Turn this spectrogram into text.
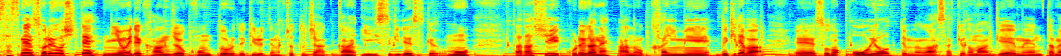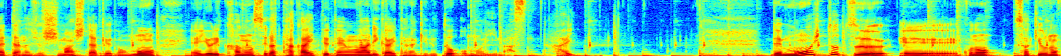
さすがにそれをして匂いで感情をコントロールできるっていうのはちょっと若干言い過ぎですけどもただしこれがねあの解明できれば、えー、その応用っていうのが先ほどまあゲームエンタメって話をしましたけども、えー、より可能性が高いっていう点は理解いただけると思いますはいでもう一つ、えー、この先ほどの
